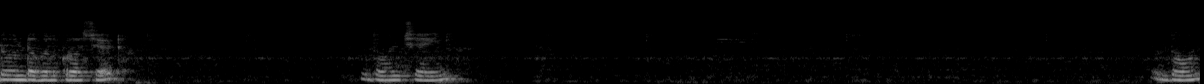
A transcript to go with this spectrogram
दोन डबल क्रोशेट दोन चैन दोन.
